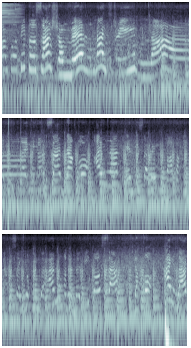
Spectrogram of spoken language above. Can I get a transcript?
welcome po dito sa Shamel Livestream Live! Tayo ngayon sa Daco Island and this time ay ipapakita ko sa inyo kung gaano kaganda dito sa Daco Island,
